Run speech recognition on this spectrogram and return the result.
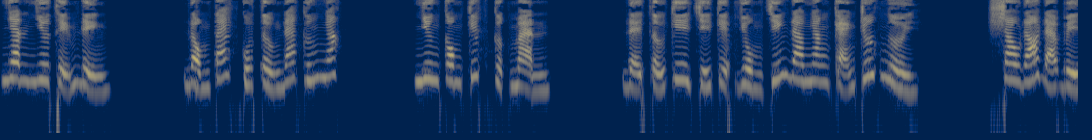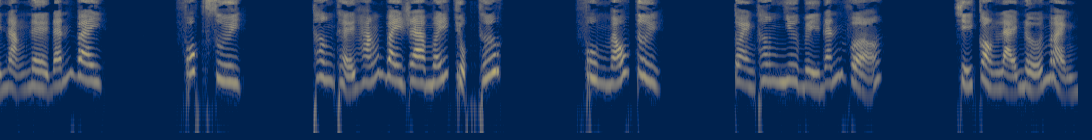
Nhanh như thiểm điện. Động tác của tượng đá cứng ngắt. Nhưng công kích cực mạnh. Đệ tử kia chỉ kịp dùng chiến đao ngăn cản trước người. Sau đó đã bị nặng nề đánh bay. Phúc suy. Thân thể hắn bay ra mấy chục thước. Phun máu tươi. Toàn thân như bị đánh vỡ. Chỉ còn lại nửa mạng.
